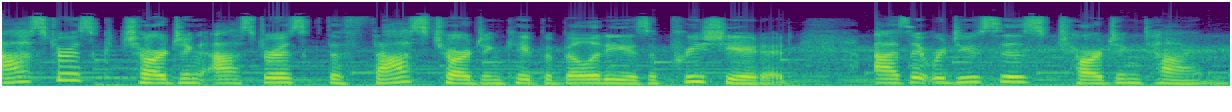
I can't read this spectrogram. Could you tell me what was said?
Asterisk charging asterisk the fast charging capability is appreciated as it reduces charging time.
